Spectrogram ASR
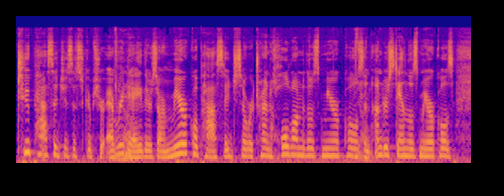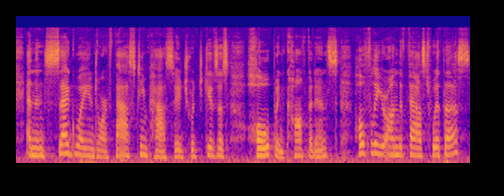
two passages of scripture every day. There's our miracle passage, so we're trying to hold on to those miracles and understand those miracles, and then segue into our fasting passage, which gives us hope and confidence. Hopefully, you're on the fast with us,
